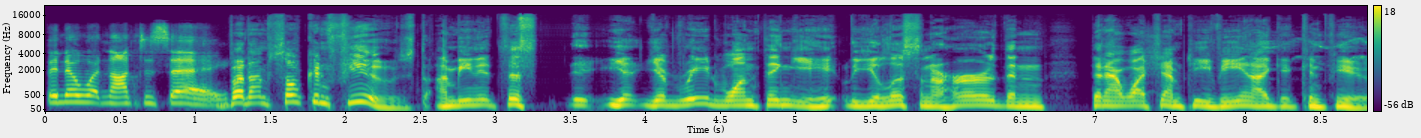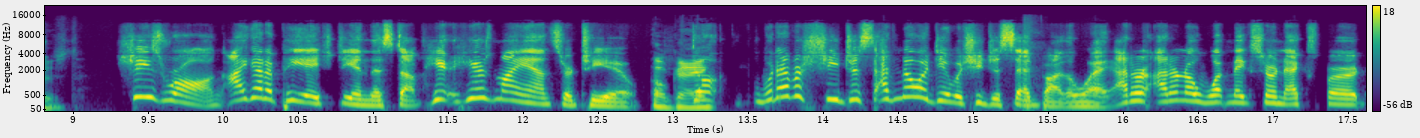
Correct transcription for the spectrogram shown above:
they know what not to say. But I'm so confused. I mean, it's just you, you read one thing, you you listen to her, then then I watch MTV and I get confused. She's wrong. I got a PhD in this stuff. Here, here's my answer to you. Okay. Don't, whatever she just, I have no idea what she just said. By the way, I don't, I don't know what makes her an expert.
